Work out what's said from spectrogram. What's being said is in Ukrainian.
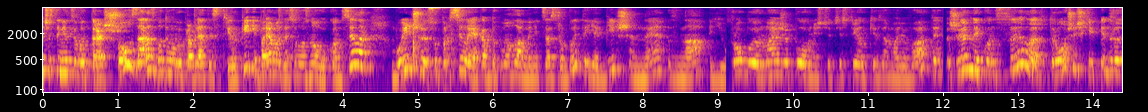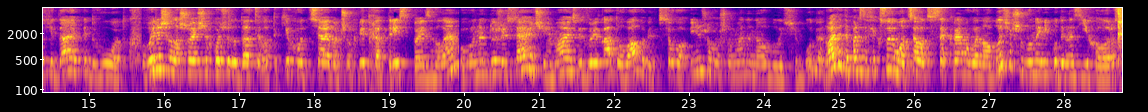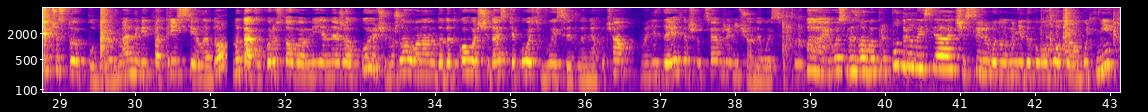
другій частині цього треш-шоу зараз будемо виправляти стрілки і беремо для цього знову консилер, бо іншої суперсили, яка б допомогла мені це зробити, я більше не знаю. Спробую майже повністю ці стрілки замалювати. Жирний консилер трошечки підроз'їдає підводку. Вирішила, що я ще хочу додати от таких от сяйвочок від Cat3 Space Glam. Вони дуже сяючі і мають відволікати увагу від всього іншого, що в мене на обличчі буде. Давайте тепер зафіксуємо оце от все кремове на обличчі, щоб вони нікуди не з'їхало. Розсипчастою пудрою. Мене від Патрісії Ледо. Ми так використовуємо її не жалкуючи. Можливо, вона нам додатково ще дасть якогось висвітлення. Хоча мені здається, що це вже нічого не висвітлить. Ай, ось ми з вами припудрилися. Чи сильно воно мені допомогло, то мабуть ні.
